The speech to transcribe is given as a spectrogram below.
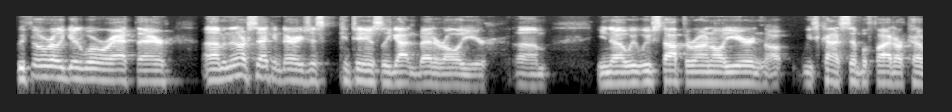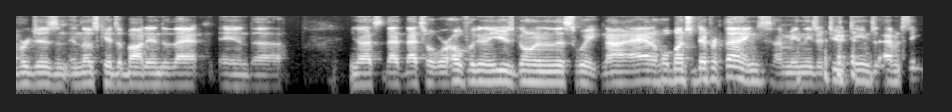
we feel really good where we're at there. Um, and then our secondary has just continuously gotten better all year. Um, you know, we, we've stopped the run all year and uh, we've kind of simplified our coverages, and, and those kids have bought into that. And, uh, you know, that's that that's what we're hopefully going to use going into this week. Now, I add a whole bunch of different things. I mean, these are two teams that haven't seen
